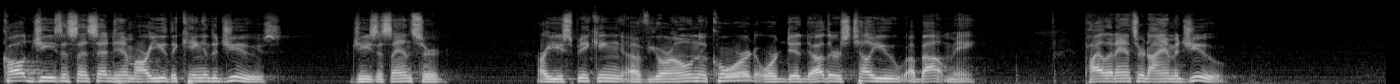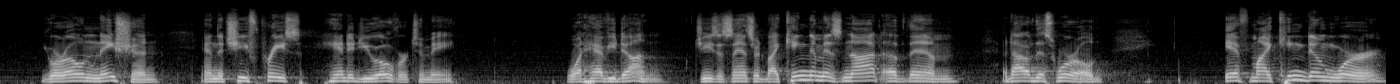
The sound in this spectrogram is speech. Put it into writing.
called Jesus, and said to him, Are you the king of the Jews? Jesus answered, Are you speaking of your own accord, or did others tell you about me? Pilate answered, I am a Jew. Your own nation and the chief priests handed you over to me. What have you done? Jesus answered, My kingdom is not of them, not of this world. If my kingdom were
